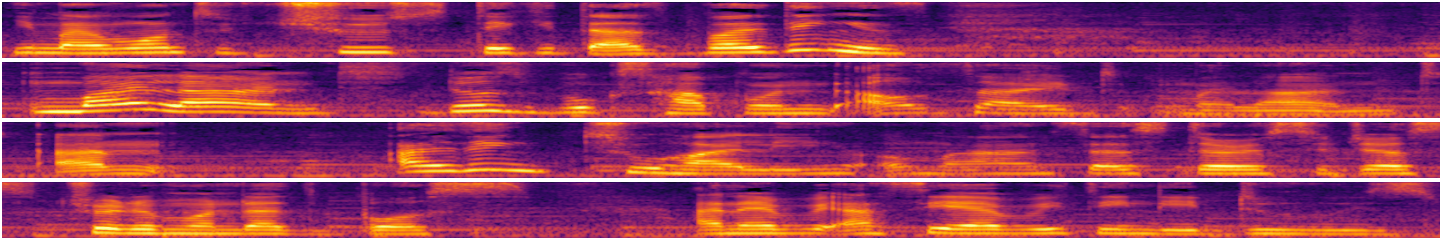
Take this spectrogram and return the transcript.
You might want to choose to take it as but the thing is my land those books happened outside my land. And i think too highly of my ancestors to just throw them under the bus. And every and see everything they do is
